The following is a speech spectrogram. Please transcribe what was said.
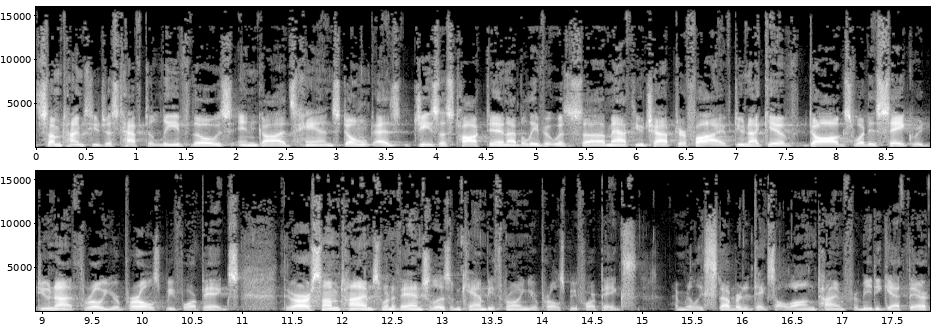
Sometimes you just have to leave those in God's hands. Don't, as Jesus talked in, I believe it was uh, Matthew chapter 5, do not give dogs what is sacred. Do not throw your pearls before pigs. There are some times when evangelism can be throwing your pearls before pigs. I'm really stubborn. It takes a long time for me to get there.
